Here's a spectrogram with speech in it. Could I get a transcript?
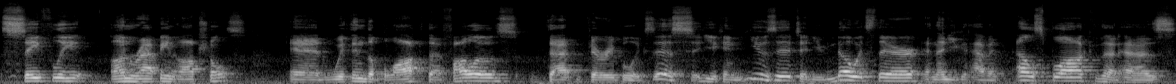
safely unwrapping optionals, and within the block that follows, that variable exists, and you can use it, and you know it's there, and then you can have an else block that has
